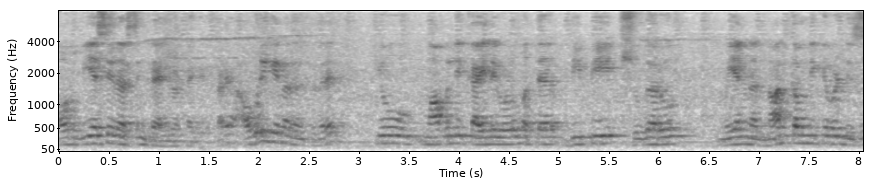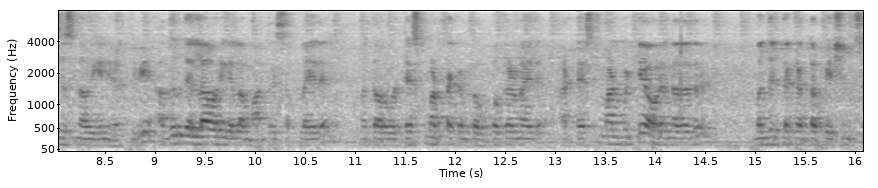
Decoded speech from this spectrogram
ಅವರು B S C nursing graduate ಆಗಿರ್ತಾರೆ. ಅವ್ರಿಗೆ ಏನದಂತಂದರೆ ಇವು ಮಾಮೂಲಿ ಕಾಯಿಲೆಗಳು ಮತ್ತು ಬಿ ಪಿ ಶುಗರು ಏನು ನಾನ್ ಕಮ್ಯುನಿಕೇಬಲ್ ಡಿಸೀಸ್ ನಾವು ಏನು ಹೇಳ್ತೀವಿ, ಅದರದ್ದೆಲ್ಲ ಅವರಿಗೆಲ್ಲ ಮಾತ್ರೆ ಸಪ್ಲೈ ಇದೆ, ಮತ್ತು ಅವ್ರಿಗೆ ಟೆಸ್ಟ್ ಮಾಡ್ತಕ್ಕಂಥ ಉಪಕರಣ ಇದೆ. ಆ ಟೆಸ್ಟ್ ಮಾಡಿಬಿಟ್ಟು ಅವ್ರೇನಾದ್ರೆ ಬಂದಿರತಕ್ಕಂಥ ಪೇಷಂಟ್ಸ್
